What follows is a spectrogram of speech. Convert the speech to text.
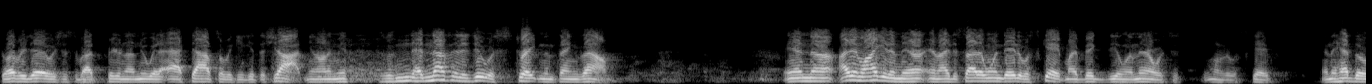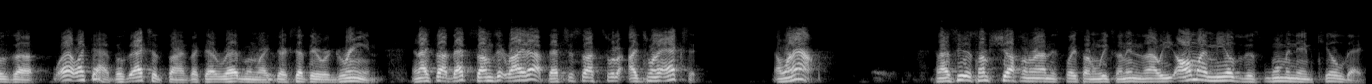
So every day was just about figuring out a new way to act out so we could get the shot. You know what I mean? It was, had nothing to do with straightening things out. And uh, I didn't like it in there, and I decided one day to escape. My big deal in there was just wanted to escape. And they had those, uh, well, like that, those exit signs, like that red one right there, except they were green. And I thought that sums it right up. That's just that's what I just want to exit. I went out. And I see this, I'm shuffling around this place on weeks on end, and I would eat all my meals with this woman named Kilday.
